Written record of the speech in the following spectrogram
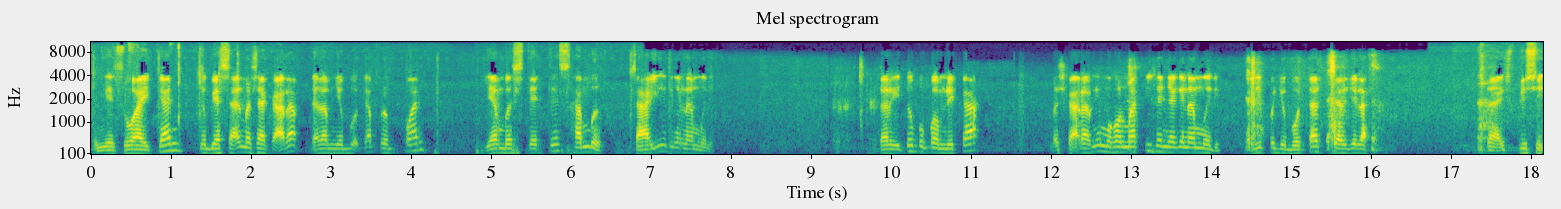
menyesuaikan kebiasaan masyarakat Arab dalam menyebutkan perempuan yang berstatus hamba saya dengan nama ni. Dari itu perempuan mereka masyarakat Arab ni menghormati dan jaga nama dia. Jadi penyebutan secara jelas dan eksplisit.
